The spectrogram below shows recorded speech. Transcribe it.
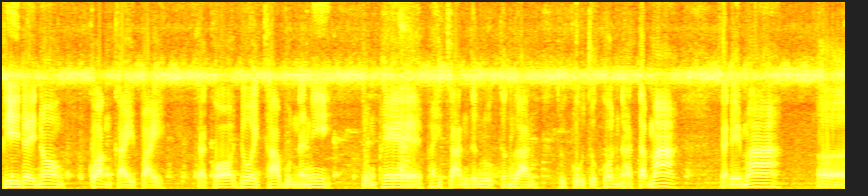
พี่ได้น้องกว้างไกลไปแต่ก็ด้วยข้าบุญนันนี้จงแผ่ไพศาลถึงลูกทั้งหลาน ทุกผู้ทุกคนอาตมาก็ได้มาเอ่อ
